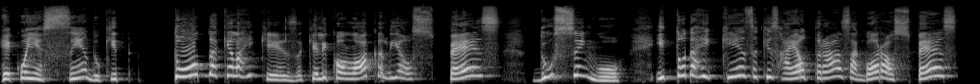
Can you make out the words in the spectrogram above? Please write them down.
reconhecendo que toda aquela riqueza que ele coloca ali aos pés do Senhor e toda a riqueza que Israel traz agora aos pés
